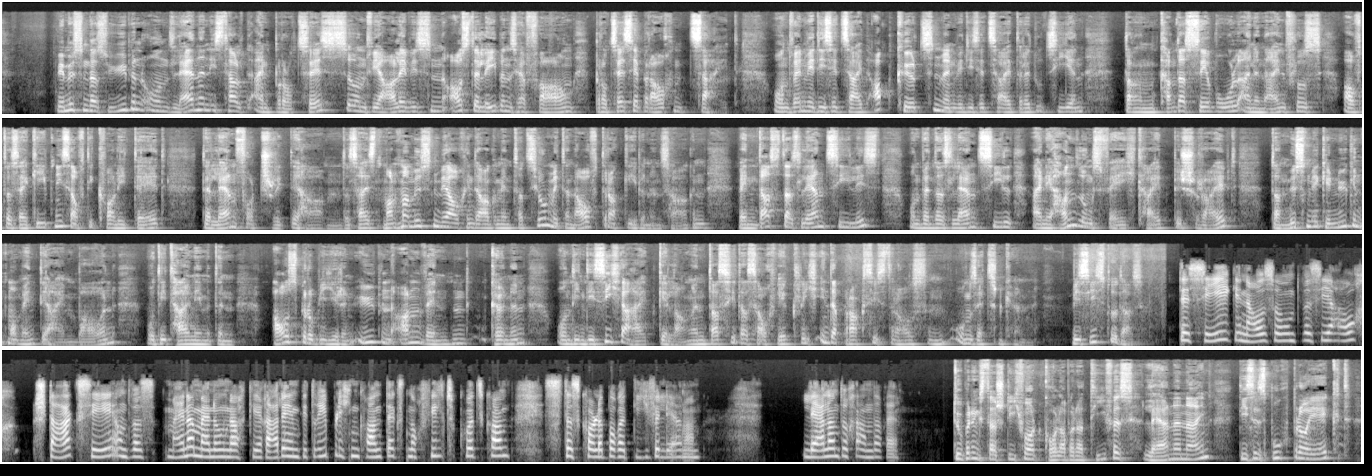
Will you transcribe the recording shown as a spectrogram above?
wir müssen das üben und Lernen ist halt ein Prozess und wir alle wissen aus der Lebenserfahrung, Prozesse brauchen Zeit. Und wenn wir diese Zeit abkürzen, wenn wir diese Zeit reduzieren, dann kann das sehr wohl einen Einfluss auf das Ergebnis, auf die Qualität der Lernfortschritte haben. Das heißt, manchmal müssen wir auch in der Argumentation mit den Auftraggebern sagen, wenn das das Lernziel ist und wenn das Lernziel eine Handlungsfähigkeit beschreibt, dann müssen wir genügend Momente einbauen, wo die Teilnehmenden ausprobieren, üben, anwenden können und in die Sicherheit gelangen, dass sie das auch wirklich in der Praxis draußen umsetzen können. Wie siehst du das? Das sehe ich genauso. Und was ich auch stark sehe und was meiner Meinung nach gerade im betrieblichen Kontext noch viel zu kurz kommt, ist das kollaborative Lernen. Lernen durch andere. Du bringst das Stichwort kollaboratives Lernen ein. Dieses Buchprojekt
